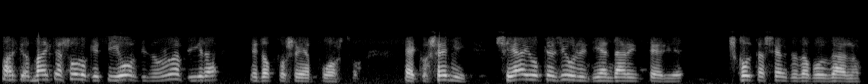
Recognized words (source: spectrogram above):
manca, manca solo che ti ordinano una birra e dopo sei a posto. Ecco, Semi, se hai occasione di andare in ferie, ascolta Sergio da Bolzano,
